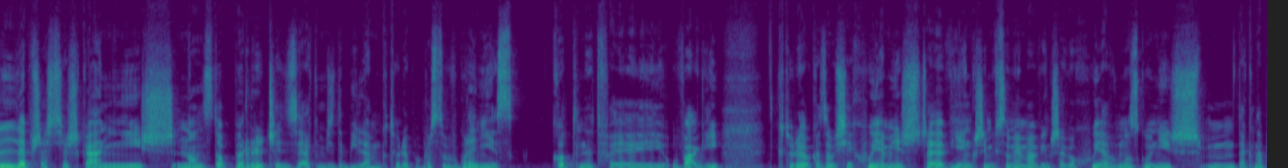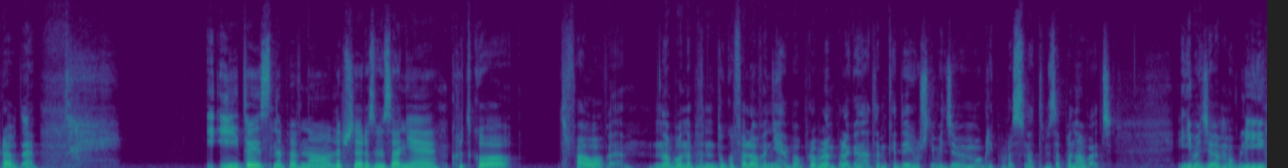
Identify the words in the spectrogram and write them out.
lepsza ścieżka niż non-stop ryczeć za jakimś debilem, który po prostu w ogóle nie jest godny twojej uwagi, który okazał się chujem jeszcze większym i w sumie ma większego chuja w mózgu niż mm, tak naprawdę. I, I to jest na pewno lepsze rozwiązanie krótkotrwałowe. No bo na pewno długofalowe nie, bo problem polega na tym, kiedy już nie będziemy mogli po prostu na tym zapanować. I nie będziemy mogli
